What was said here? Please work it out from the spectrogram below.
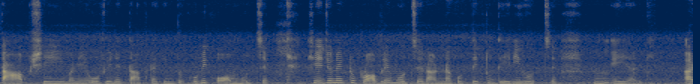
তাপ, সেই মানে ওভেনের তাপটা কিন্তু খুবই কম হচ্ছে। সেই জন্য একটু প্রবলেম হচ্ছে, রান্না করতে একটু দেরি হচ্ছে এই আর কি। আর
